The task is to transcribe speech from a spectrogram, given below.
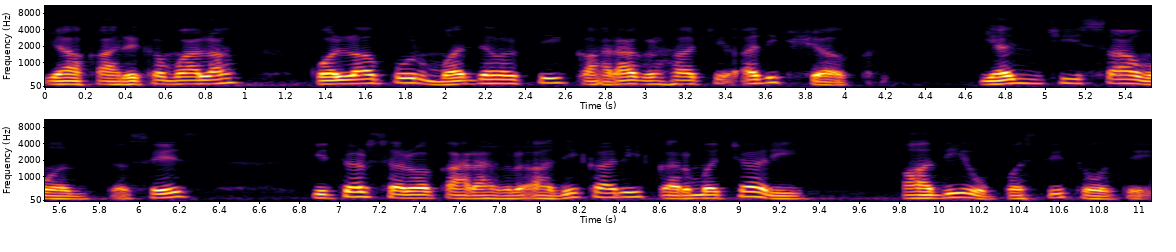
या कार्यक्रमाला कोल्हापूर मध्यवर्ती कारागृहाचे अधीक्षक यांची सावंत तसेच इतर सर्व कारागृह अधिकारी कर्मचारी आदी उपस्थित होते.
